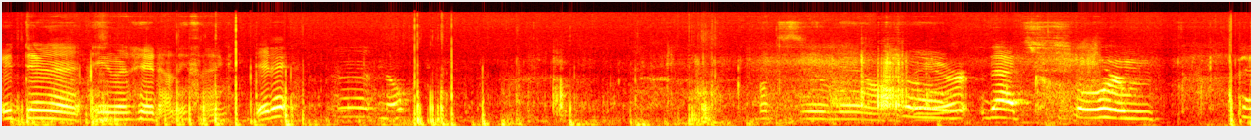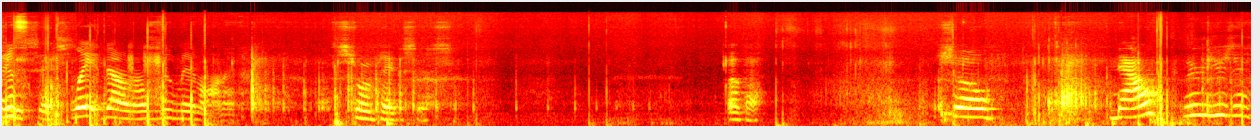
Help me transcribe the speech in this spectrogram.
it didn't even hit anything. Did it? Uh, nope. Let's zoom in on there. So that's Storm Just lay it down. I'll zoom in on it. Storm Pegasus. Okay. So now we're using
